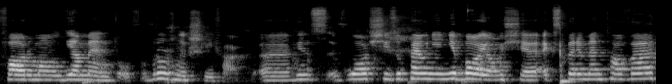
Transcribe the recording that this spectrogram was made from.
formą diamentów w różnych szlifach. E, Więc Włosi zupełnie nie boją się eksperymentować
